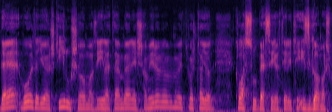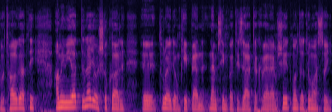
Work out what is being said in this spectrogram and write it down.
De volt egy olyan stílusom az életemben, és amiről most nagyon klasszul beszéltél, úgyhogy izgalmas volt hallgatni, ami miatt nagyon sokan ö, tulajdonképpen nem szimpatizáltak velem, sőt mondhatom azt, hogy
